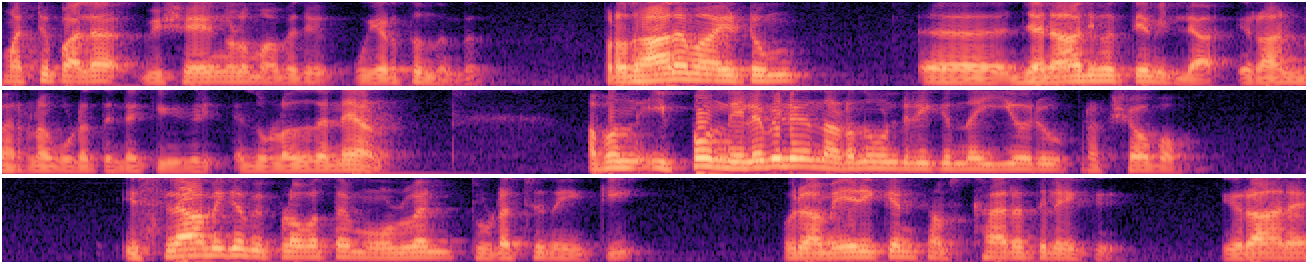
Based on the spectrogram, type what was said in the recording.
മറ്റു പല വിഷയങ്ങളും അവർ ഉയർത്തുന്നുണ്ട്. പ്രധാനമായിട്ടും ജനാധിപത്യമില്ല ഇറാൻ ഭരണകൂടത്തിന്റെ കീഴിൽ എന്നുള്ളത് തന്നെയാണ്. അപ്പം ഇപ്പോൾ നിലവിൽ നടന്നുകൊണ്ടിരിക്കുന്ന ഈ ഒരു പ്രക്ഷോഭം ഇസ്ലാമിക വിപ്ലവത്തെ മുഴുവൻ തുടച്ചു നീക്കി ഒരു അമേരിക്കൻ സംസ്കാരത്തിലേക്ക് ഇറാനെ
